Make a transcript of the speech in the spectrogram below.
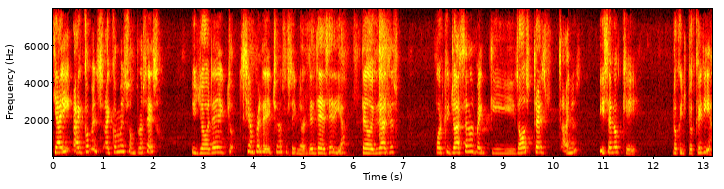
Y ahí, ahí, comenzó, ahí comenzó un proceso. Y yo le he dicho, siempre le he dicho a nuestro Señor desde ese día, te doy gracias porque yo hasta los 22, 3 años hice lo que, lo que yo quería.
